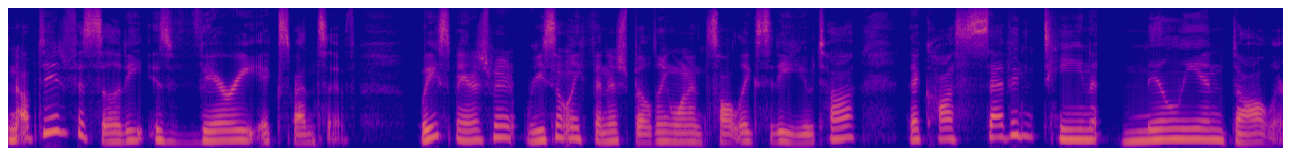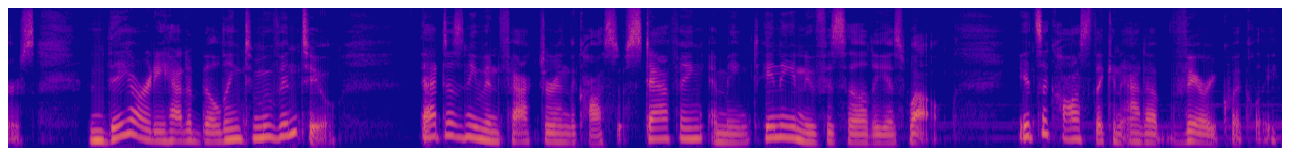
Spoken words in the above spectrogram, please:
An updated facility is very expensive. Waste Management recently finished building one in Salt Lake City, Utah that cost $17 million, and they already had a building to move into. That doesn't even factor in the cost of staffing and maintaining a new facility as well. It's a cost that can add up very quickly.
